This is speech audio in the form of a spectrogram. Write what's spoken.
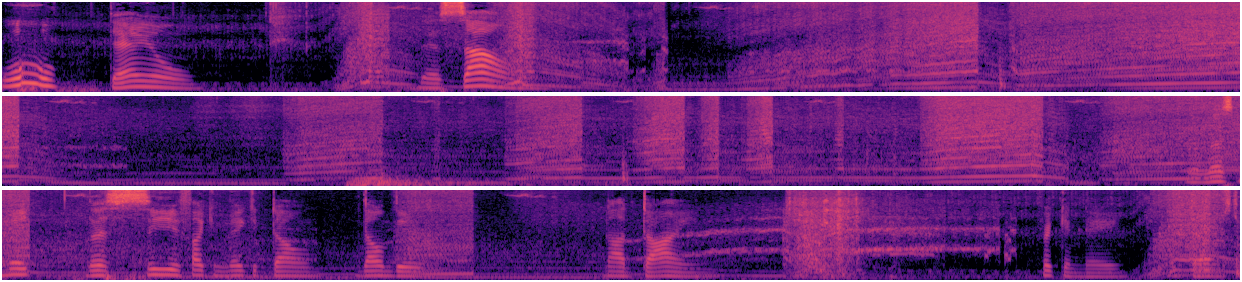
Ooh, damn. That sound. Well, let's make let's see if I can make it down down there. Not dying. Freaking name. Damage the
